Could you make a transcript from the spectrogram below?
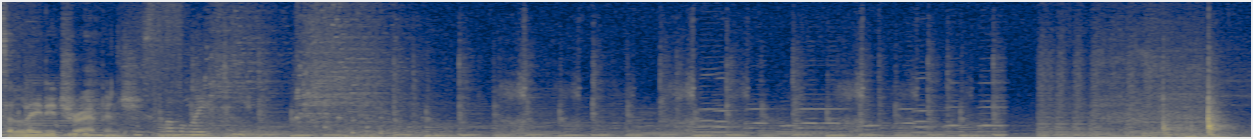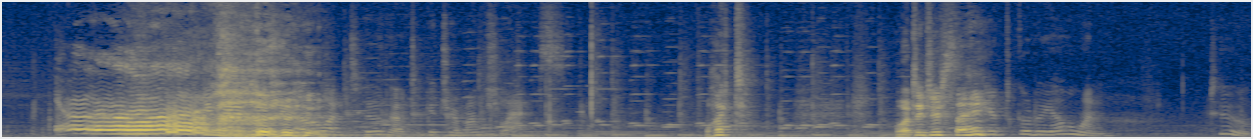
it's a lady trapping. He's level 18. the other one too, though, to get your Munchlax. What? What did you say? You have to go to the other one, too.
